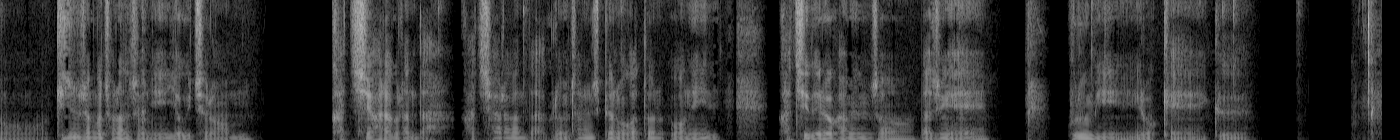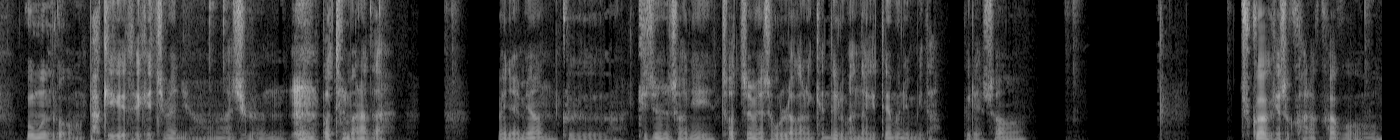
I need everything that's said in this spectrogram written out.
어, 기준선과 전환선이 여기처럼 같이 하락을 한다. 같이 하락한다. 그러면 선행수편 원이 원이 같이 내려가면서 나중에 구름이 이렇게 그 우문으로 바뀌게 되겠지만요. 아직은 버틸만 하다. 왜냐면 그 기준선이 저점에서 올라가는 캔들을 만나기 때문입니다. 그래서 주가가 계속 하락하고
